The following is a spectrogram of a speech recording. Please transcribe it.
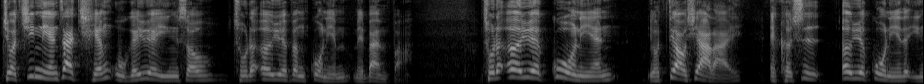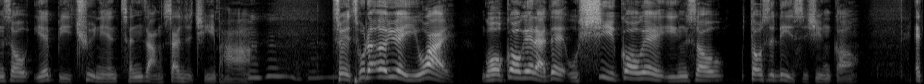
就今年在前五个月营收，除了二月份过年没办法。除了二月过年有掉下来，哎，可是二月过年的营收也比去年成长三十七趴，所以除了二月以外，五个月来的有四个月营收都是历史新高，哎，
